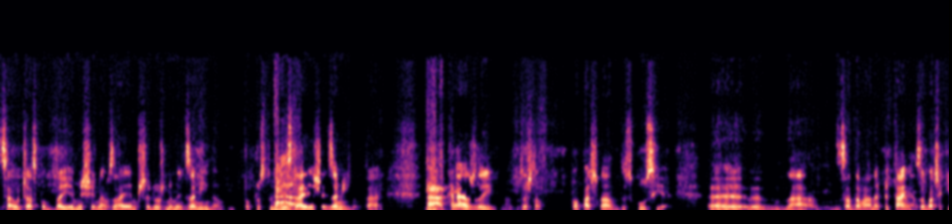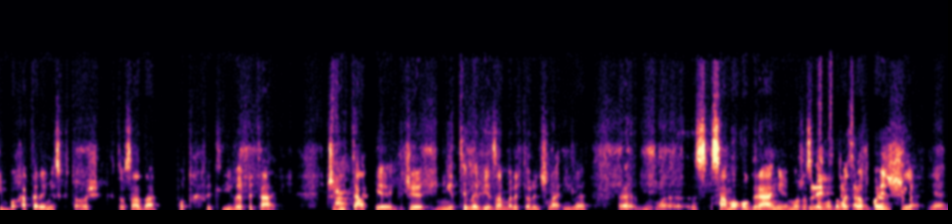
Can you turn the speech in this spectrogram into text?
cały czas poddajemy się nawzajem przeróżnym egzaminom i po prostu tak. nie zdajesz egzaminu, tak? I tak. w każdej, zresztą popatrz na dyskusję, e, na zadawane pytania. Zobacz, jakim bohaterem jest ktoś, kto zada podchwytliwe pytanie Czyli Tak. takie, gdzie nie tyle wiedza merytoryczna, ile e, e, samo ogranie może spowodować, że odpowiedź źle, nie?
